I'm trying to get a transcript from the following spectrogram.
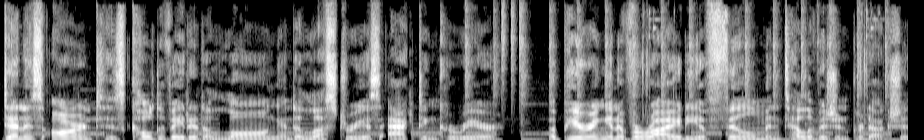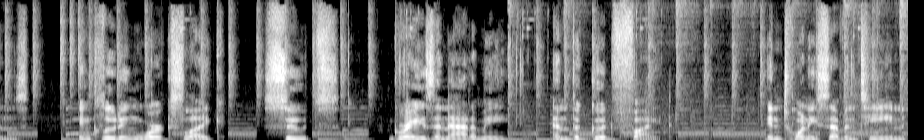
Dennis Arndt has cultivated a long and illustrious acting career, appearing in a variety of film and television productions, including works like Suits, Grey's Anatomy, and The Good Fight. In 2017,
